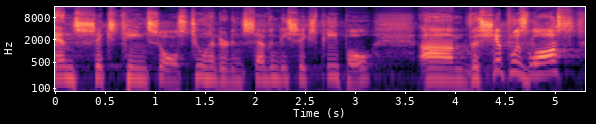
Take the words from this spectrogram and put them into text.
and 16 souls, 276 people. Um, the ship was lost.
